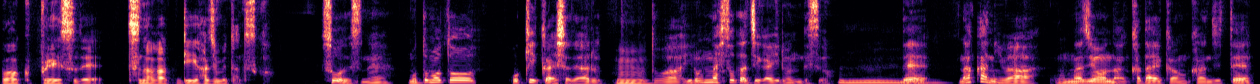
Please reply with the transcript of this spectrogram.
ワークプレイスでつながり始めたんですか？そうですね。もともと大きい会社であるっていうことは、うん、いろんな人たちがいるんですよ。で中には同じような課題感を感じて、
